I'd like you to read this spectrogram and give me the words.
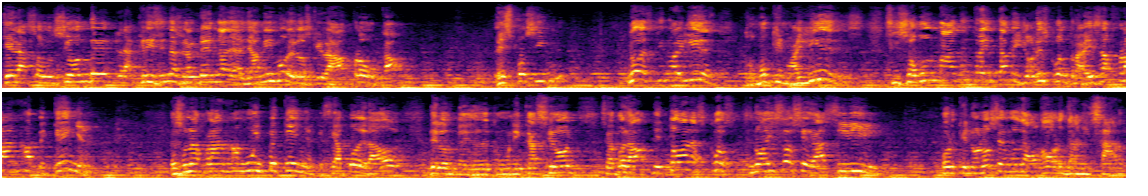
que la solución de la crisis nacional venga de allá mismo, de los que la han provocado. ¿Es posible? No, es que no hay líderes. ¿Cómo que no hay líderes? Si somos más de 30 millones contra esa franja pequeña. Es una franja muy pequeña que se ha apoderado de los medios de comunicación, se ha apoderado de todas las cosas. No hay sociedad civil porque no nos hemos dado a organizar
